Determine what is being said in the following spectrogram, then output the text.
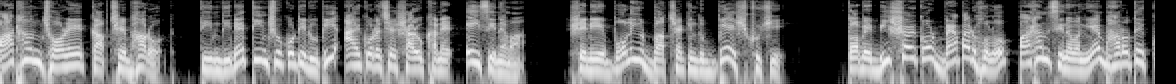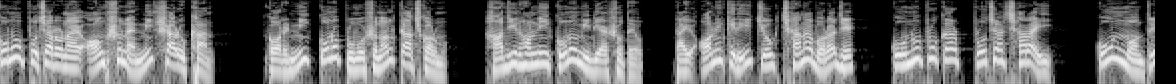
পাঠান ঝড়ে কাঁপছে ভারত। তিন দিনে তিনশো কোটি রুপি আয় করেছে শাহরুখ খানের এই সিনেমা। সে নিয়ে বলিউড বাদশা কিন্তু বেশ খুশি। তবে বিস্ময়কর ব্যাপার হলো, পাঠান সিনেমা নিয়ে ভারতে কোনো প্রচারণায় অংশ নেননি শাহরুখ খান। করেননি কোনো প্রমোশনাল কাজকর্ম। হাজির হননি কোনো মিডিয়া শোতেও। তাই অনেকেরই চোখ ছানা বড়া যে কোনো প্রকার প্রচার ছাড়াই কোন মন্ত্রে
